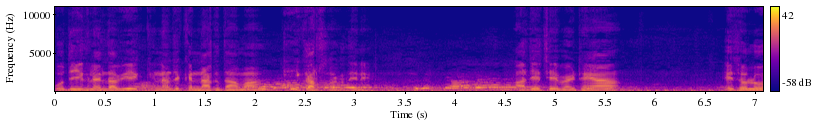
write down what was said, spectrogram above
ਉਹ ਦੇਖ ਲੈਂਦਾ ਵੀ ਇਹਨਾਂ 'ਚ ਕਿੰਨਾ ਕੁ ਆ ਕੀ ਕਰ ਸਕਦੇ ਨੇ। ਅੱਜ ਇੱਥੇ ਬੈਠੇ ਆ ਇਸੋ ਲੋਕ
